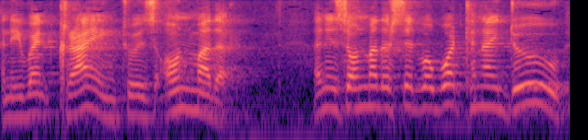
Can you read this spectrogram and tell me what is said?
and he went crying to his own mother. And his own mother said, well, what can I do?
